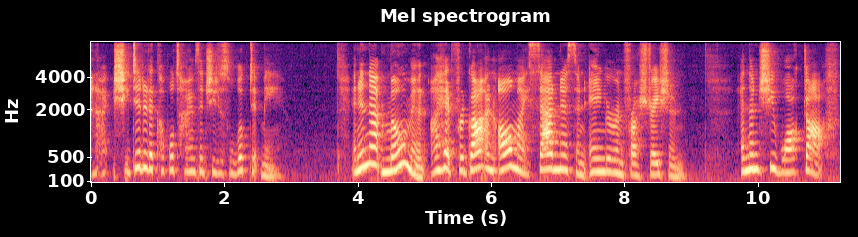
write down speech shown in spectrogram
And I, she did it a couple times and she just looked at me. And in that moment, I had forgotten all my sadness and anger and frustration. And then she walked off.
